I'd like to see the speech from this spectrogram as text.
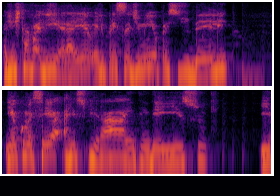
a gente estava ali, era eu, ele precisa de mim, eu preciso dele. E eu comecei a respirar, a entender isso e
